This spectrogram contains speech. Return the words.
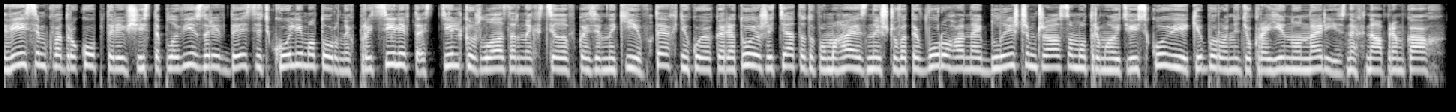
Вісім квадрокоптерів, шість тепловізорів, 10 колій моторних прицілів та стільки ж лазерних цілевказівників. Техніку, яка рятує життя та допомагає знищувати ворога, найближчим часом отримають військові, які боронять Україну на різних напрямках.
